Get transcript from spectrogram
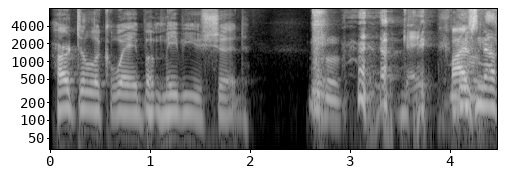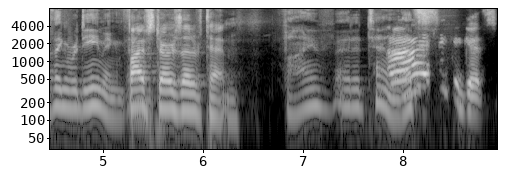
hard to look away, but maybe you should. Okay. Five- There's nothing redeeming. then. Five stars out of ten. Five out of ten. I think it gets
